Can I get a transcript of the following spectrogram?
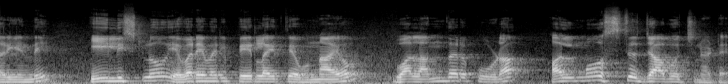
జరిగింది. ఈ లిస్టులో ఎవరెవరి పేర్లు అయితే ఉన్నాయో వాళ్ళందరూ కూడా ఆల్మోస్ట్ జాబ్ వచ్చినట్టే.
